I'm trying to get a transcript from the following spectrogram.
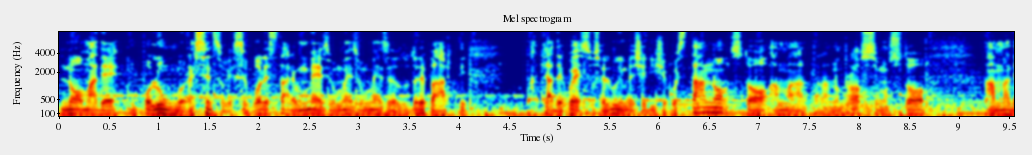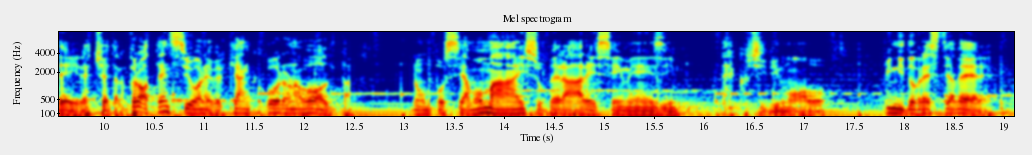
nomade un po' lungo, nel senso che se vuole stare un mese, un mese, un mese da tutte le parti, accade questo, se lui invece dice quest'anno sto a Malta, l'anno prossimo sto a Madeira, eccetera. Però attenzione perché ancora una volta non possiamo mai superare i sei mesi. Eccoci di nuovo. Quindi dovresti avere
